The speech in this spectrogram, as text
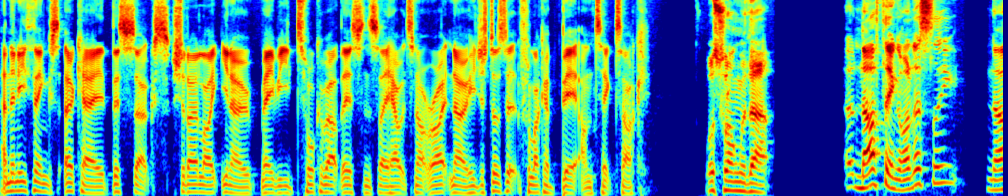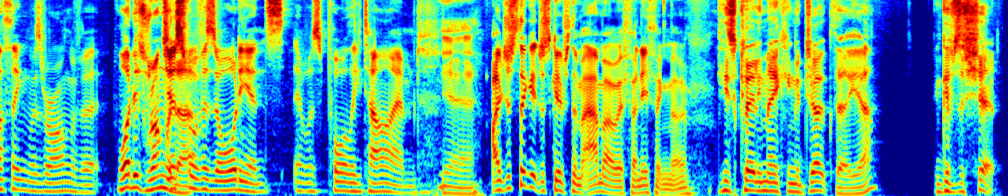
And then he thinks, okay, this sucks. Should I like you know maybe talk about this and say how it's not right? No, he just does it for like a bit on TikTok. What's wrong with that? Uh, Nothing, honestly. Nothing was wrong with it. What is wrong with it? Just that? with his audience, it was poorly timed. Yeah. I just think it just gives them ammo, if anything, though. He's clearly making a joke there, yeah? He gives a shit.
